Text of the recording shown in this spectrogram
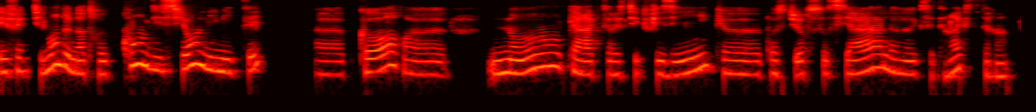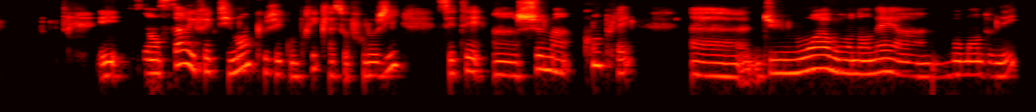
effectivement de notre condition limitée, corps, nom, caractéristiques physiques, posture sociale, etc., etc. Et c'est en ça, effectivement, que j'ai compris que la sophrologie, c'était un chemin complet euh, du mois où on en est à un moment donné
